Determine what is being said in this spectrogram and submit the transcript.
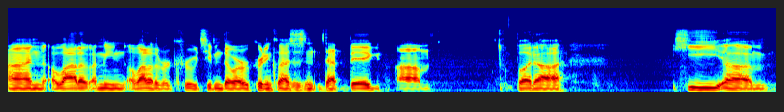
on a lot of. I mean, a lot of the recruits, even though our recruiting class isn't that big, um, but uh, he um,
